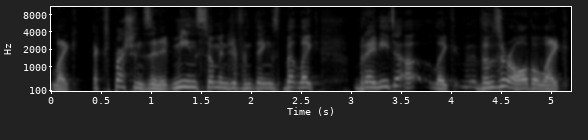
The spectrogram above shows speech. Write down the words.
like expressions and it means so many different things but like but i need to uh, like those are all the like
